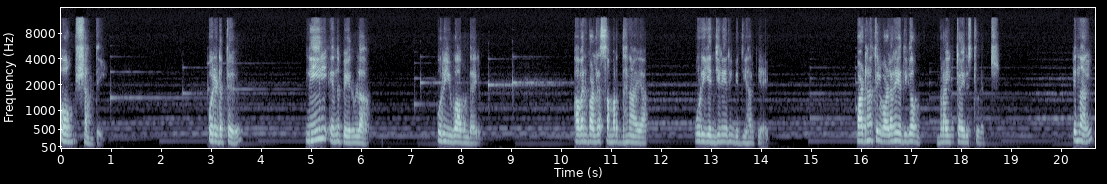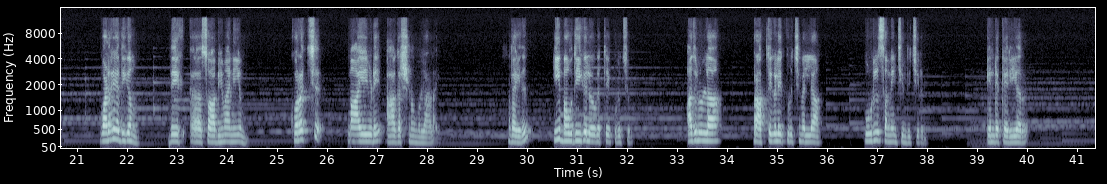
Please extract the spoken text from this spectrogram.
ഓം ശാന്തി. ഒരിടത്ത് നീൽ എന്ന് പേരുള്ള ഒരു യുവാവുണ്ടായിരുന്നു. അവൻ വളരെ സമർത്ഥനായ ഒരു എഞ്ചിനീയറിംഗ് വിദ്യാർത്ഥിയായി. പഠനത്തിൽ വളരെയധികം ബ്രൈറ്റായ ഒരു സ്റ്റുഡന്റ്. എന്നാൽ വളരെയധികം സ്വാഭിമാനിയും കുറച്ച് മായയുടെ ആകർഷണവുമുള്ള ആളായി. അതായത് ഈ ഭൗതിക ലോകത്തെക്കുറിച്ചും അതിലുള്ള പ്രാപ്തികളെക്കുറിച്ചുമെല്ലാം കൂടുതൽ സമയം ചിന്തിച്ചിരുന്നു. എന്റെ കരിയർ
